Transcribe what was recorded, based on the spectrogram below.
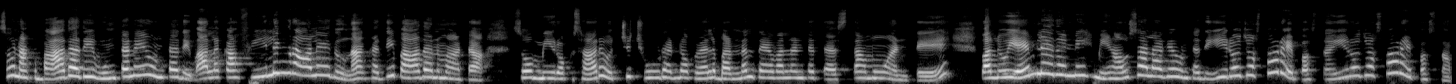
సో, నాకు బాధ అది ఉంటనే ఉంటుంది వాళ్ళకి ఆ ఫీలింగ్ రాలేదు. నాకు అది బాధ అనమాట. సో, మీరు ఒకసారి వచ్చి చూడండి. ఒకవేళ బండలు తేవాలంటే తెస్తాము అంటే, వాళ్ళు "ఏం లేదండి. మీ హౌస్ అలాగే ఉంటుంది ఈ రోజు వస్తాం, రేపొస్తాం. ఈరోజు వస్తాం, రేపొస్తాం."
